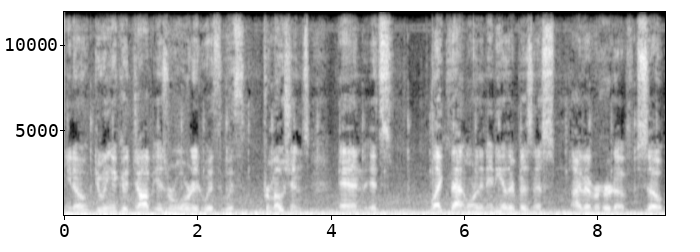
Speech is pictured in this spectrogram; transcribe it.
you know, doing a good job is rewarded with with promotions and it's like that more than any other business I've ever heard of. So,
